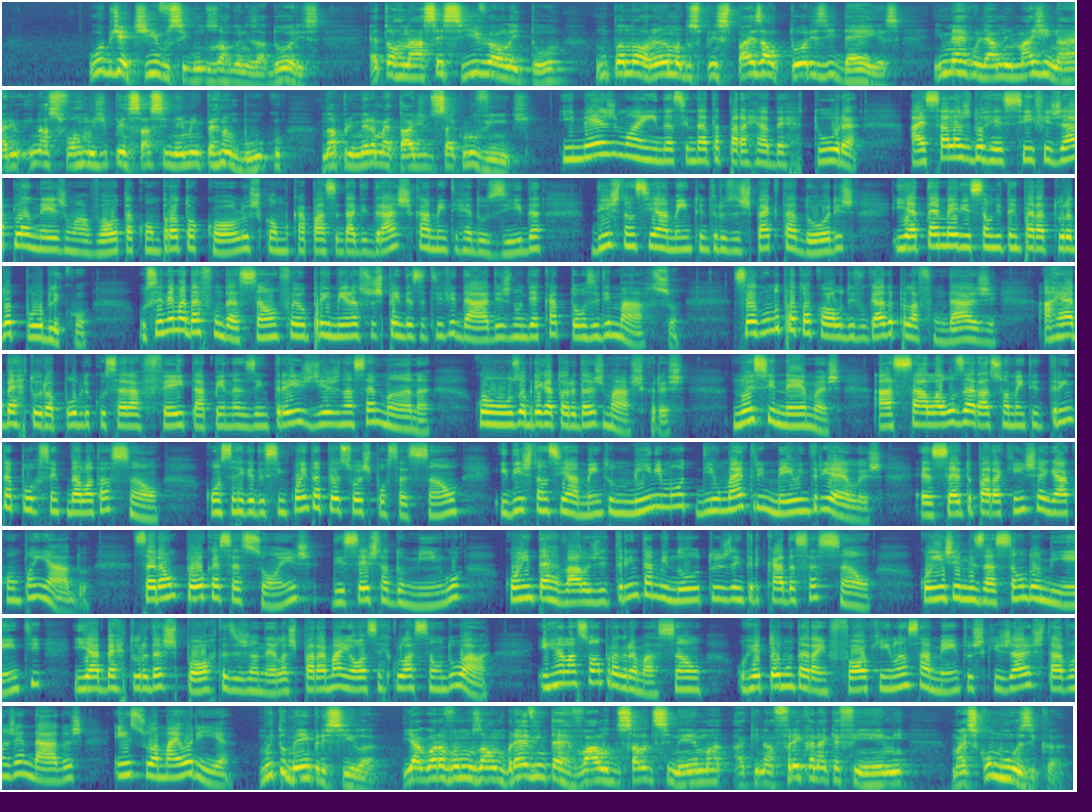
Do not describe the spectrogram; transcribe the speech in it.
O objetivo, segundo os organizadores, é tornar acessível ao leitor um panorama dos principais autores e ideias e mergulhar no imaginário e nas formas de pensar cinema em Pernambuco na primeira metade do século XX. E mesmo ainda sem data para reabertura, as salas do Recife já planejam a volta com protocolos como capacidade drasticamente reduzida, distanciamento entre os espectadores e até medição de temperatura do público. O cinema da Fundação foi o primeiro a suspender as atividades no dia 14 de março. Segundo o protocolo divulgado pela Fundage, a reabertura ao público será feita apenas em três dias na semana, com o uso obrigatório das máscaras. Nos cinemas, a sala usará somente 30% da lotação, com cerca de 50 pessoas por sessão e distanciamento mínimo de um metro e meio entre elas, exceto para quem chegar acompanhado. Serão poucas sessões, de sexta a domingo, com intervalos de 30 minutos entre cada sessão, com higienização do ambiente e abertura das portas e janelas para maior circulação do ar. Em relação à programação, o retorno terá enfoque em lançamentos que já estavam agendados, em sua maioria. Muito bem, Priscila. E agora vamos a um breve intervalo do Sala de Cinema aqui na Freicanec FM, mas com música.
